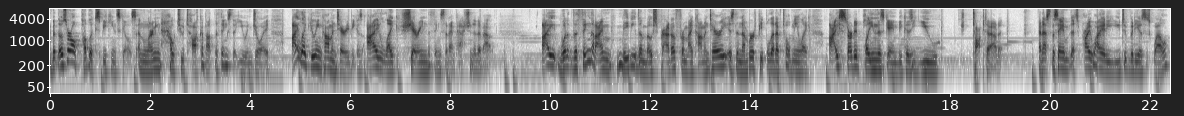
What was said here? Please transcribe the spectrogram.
But those are all public speaking skills and learning how to talk about the things that you enjoy. I like doing commentary because I like sharing the things that I'm passionate about. I what the thing that I'm maybe the most proud of from my commentary is the number of people that have told me like I started playing this game because you talked about it. And that's the same that's probably why I do YouTube videos as well.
